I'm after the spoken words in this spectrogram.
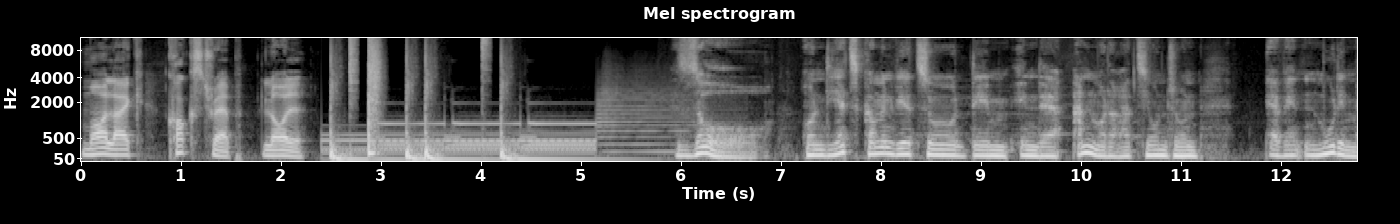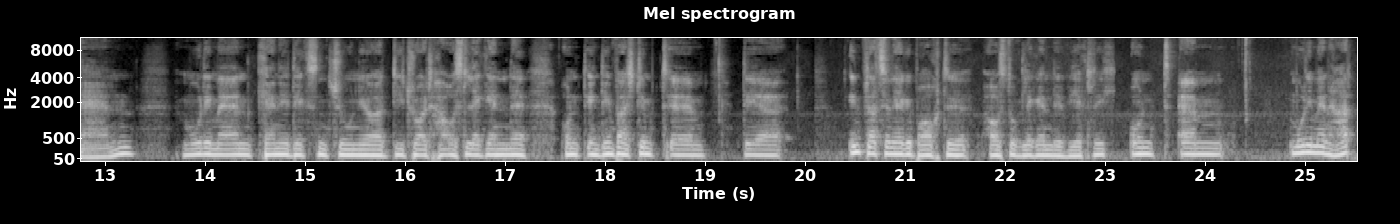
more like Cockstrap, lol. So, und jetzt kommen wir zu dem in der Anmoderation schon erwähnten Moody Man. Moody Man, Kenny Dixon Jr., Detroit House Legende und in dem Fall stimmt äh, der inflationär gebrauchte Ausdruck Legende wirklich. Und ähm, Moody Man hat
